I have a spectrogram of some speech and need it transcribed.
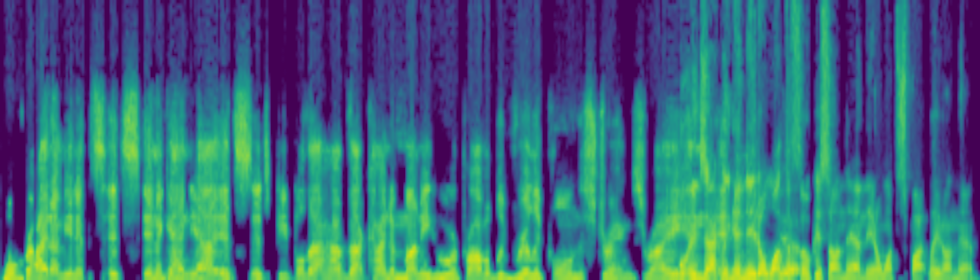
well, right. I mean, it's it's and again, yeah, it's it's people that have that kind of money who are probably really pulling the strings, right? Well, exactly, and, and, and they don't want yeah. the focus on them. They don't want the spotlight on them.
